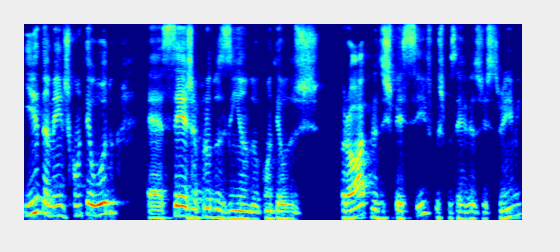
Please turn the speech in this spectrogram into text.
e também de conteúdo, é, seja produzindo conteúdos próprios, específicos para o serviço de streaming,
